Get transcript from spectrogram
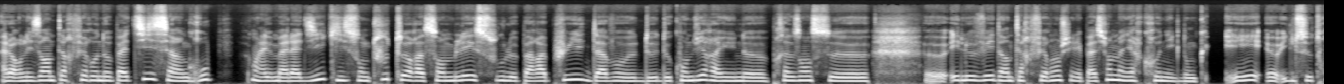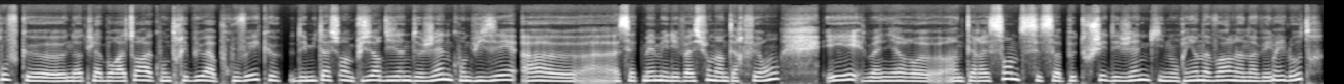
Alors, les interféronopathies, c'est un groupe les maladies qui sont toutes rassemblées sous le parapluie de, de, conduire à une présence euh, euh, élevée d'interférons chez les patients de manière chronique. Donc, et euh, il se trouve que notre laboratoire a contribué à prouver que des mutations dans plusieurs dizaines de gènes conduisaient à, à cette même élévation d'interférons. Et de manière intéressante, ça peut toucher des gènes qui n'ont rien à voir l'un avec l'autre.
